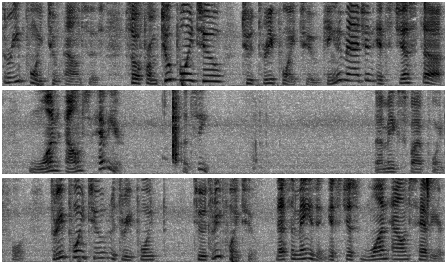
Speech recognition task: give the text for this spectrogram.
3.2 ounces. So from 2.2 to 3.2. Can you imagine? It's just uh, one ounce heavier. Let's see. That makes 5.4. 3.2 to 3.2 to 3.2. That's amazing. It's just one ounce heavier.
